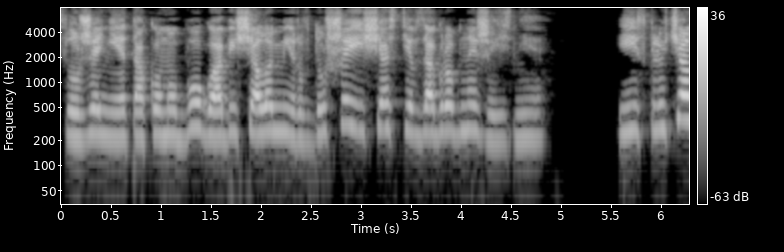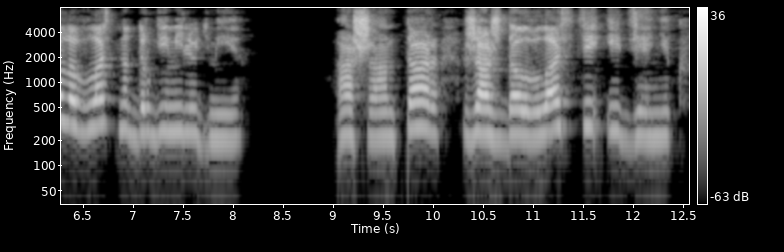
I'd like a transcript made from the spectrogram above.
Служение такому Богу обещало мир в душе и счастье в загробной жизни и исключало власть над другими людьми. А Шантар жаждал власти и денег.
